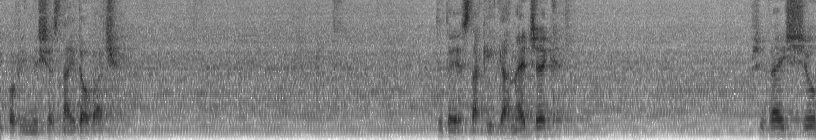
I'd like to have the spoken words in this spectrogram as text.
i powinny się znajdować. Tutaj jest taki ganeczek przy wejściu.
